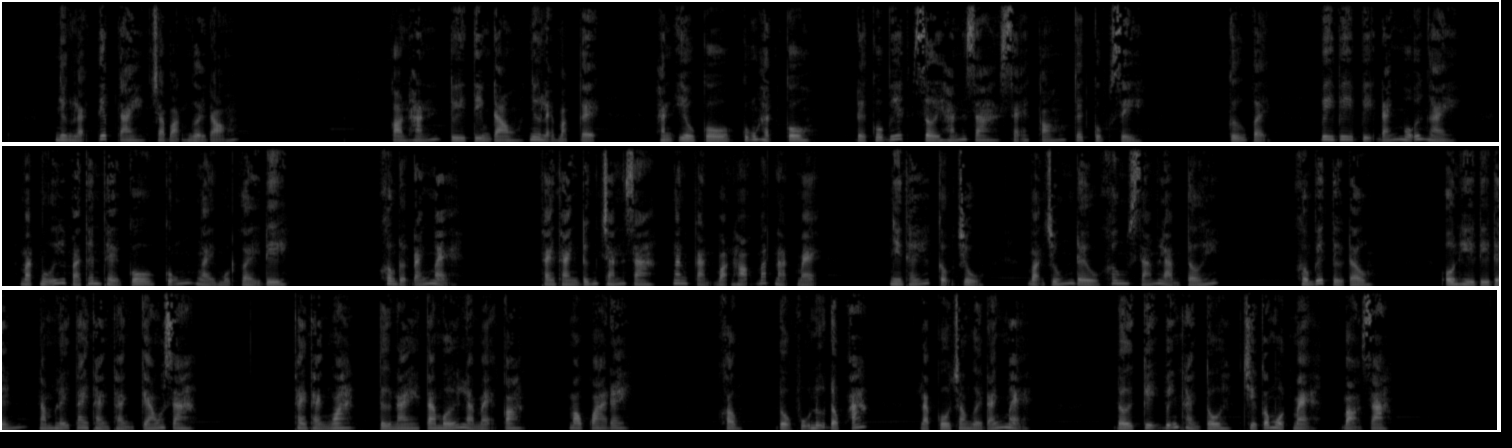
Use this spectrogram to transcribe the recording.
nhưng lại tiếp tay cho bọn người đó. Còn hắn tuy tim đau nhưng lại mặc kệ. Hắn yêu cô cũng hận cô, để cô biết rời hắn ra sẽ có kết cục gì. Cứ vậy, Vi Vi bị đánh mỗi ngày. Mặt mũi và thân thể cô cũng ngày một gầy đi. Không được đánh mẹ. Thành Thành đứng chắn ra ngăn cản bọn họ bắt nạt mẹ. Nhìn thấy cậu chủ, bọn chúng đều không dám làm tới. Không biết từ đâu, ôn hy đi đến nắm lấy tay Thành Thành kéo ra. Thành Thành ngoan, từ nay ta mới là mẹ con. Mau qua đây. Không, đồ phụ nữ độc ác là cô cho người đánh mẹ Đời kỵ vĩnh thành tôi chỉ có một mẹ, bỏ ra.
